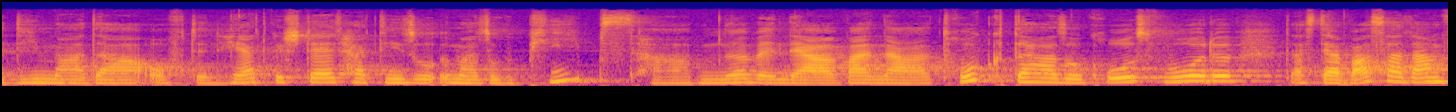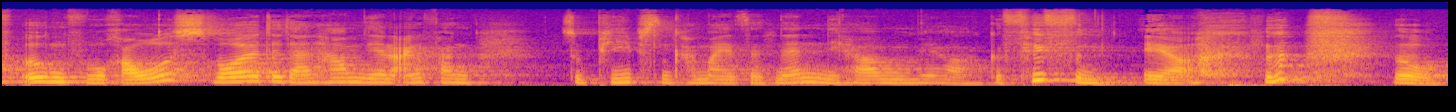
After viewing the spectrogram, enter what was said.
die man da auf den Herd gestellt hat, die so immer so gepiepst haben, ne? wenn, der, wenn der Druck da so groß wurde, dass der Wasserdampf irgendwo raus wollte, dann haben die dann angefangen zu piepsen, kann man jetzt nicht nennen, die haben ja gepfiffen eher. Ne? so.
